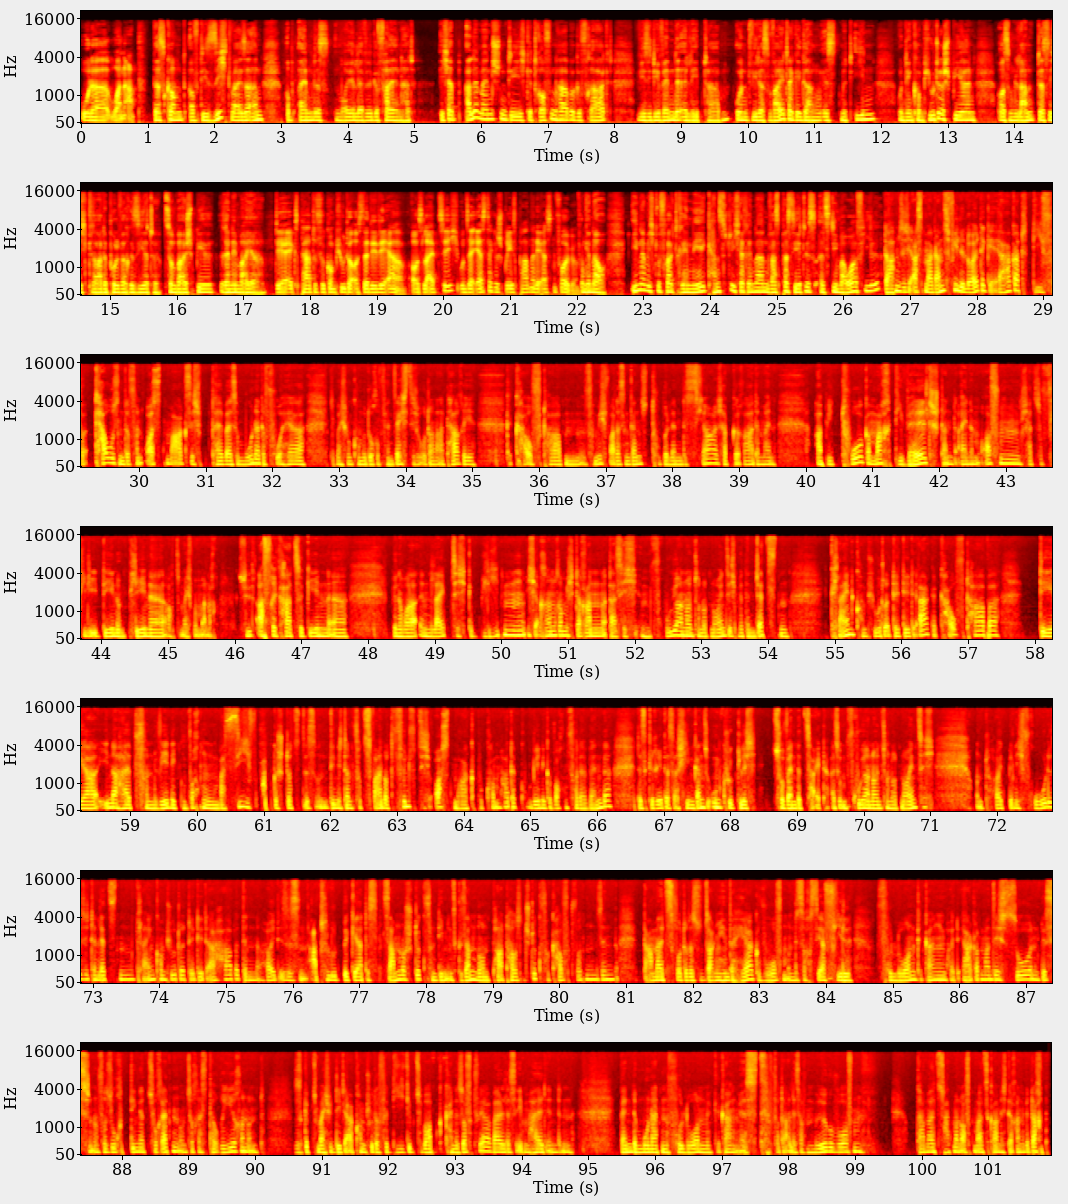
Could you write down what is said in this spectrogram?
Oder One-Up. Das kommt auf die Sichtweise an, ob einem das neue Level gefallen hat. Ich habe alle Menschen, die ich getroffen habe, gefragt, wie sie die Wende erlebt haben und wie das weitergegangen ist mit ihnen und den Computerspielen aus dem Land, das sich gerade pulverisierte. Zum Beispiel René Meyer. Der Experte für Computer aus der DDR, aus Leipzig, unser erster Gesprächspartner der ersten Folge. Genau. Ihn habe ich gefragt, René, kannst du dich erinnern, was passiert ist, als die Mauer fiel? Da haben sich erstmal ganz viele Leute geärgert, die Tausende von Ostmark sich teilweise Monate vorher zum Beispiel ein Commodore 64 oder ein Atari gekauft haben. Für mich war das ein ganz turbulentes Jahr. Ich habe gerade mein Abitur gemacht. Die Welt stand einem offen. Ich hatte so viele Ideen und Pläne, auch zum Beispiel mal nach Südafrika zu gehen. Äh, bin aber in Leipzig geblieben. Ich erinnere mich daran, dass ich im Frühjahr 1990 mit den letzten Kleincomputer der DDR gekauft habe, der innerhalb von wenigen Wochen massiv abgestürzt ist und den ich dann für 250 Ostmark bekommen hatte, wenige Wochen vor der Wende. Das Gerät, das erschien ganz unglücklich zur Wendezeit, also im Frühjahr 1990. Und heute bin ich froh, dass ich den letzten kleinen Computer der DDR habe, denn heute ist es ein absolut begehrtes Sammlerstück, von dem insgesamt nur ein paar tausend Stück verkauft worden sind. Damals wurde das sozusagen hinterhergeworfen und ist auch sehr viel verloren gegangen. Heute ärgert man sich so ein bisschen und versucht Dinge zu retten und zu restaurieren. Und es gibt zum Beispiel DDR-Computer, für die gibt es überhaupt keine Software, weil das eben halt in den Wendemonaten verloren gegangen ist. Wurde alles auf den Müll geworfen. Damals hat man oftmals gar nicht daran gedacht,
